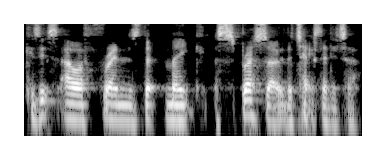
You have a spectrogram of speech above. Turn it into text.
Because it's our friends that make Espresso, the text editor.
